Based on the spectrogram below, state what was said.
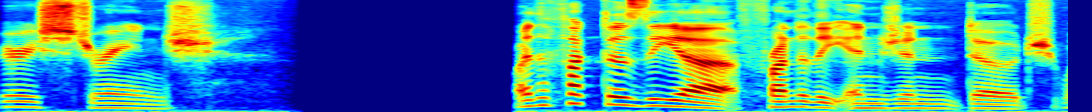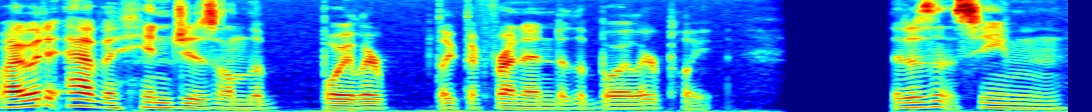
Very strange. Why the fuck does the uh, front of the engine doge? Why would it have a hinges on the boiler, like the front end of the boiler plate? That doesn't seem.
